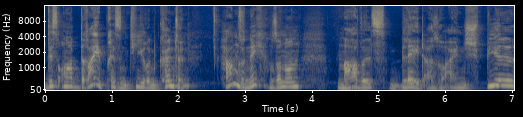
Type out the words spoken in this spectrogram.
Dishonored 3 präsentieren könnten. Haben sie nicht, sondern Marvels Blade, also ein Spiel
